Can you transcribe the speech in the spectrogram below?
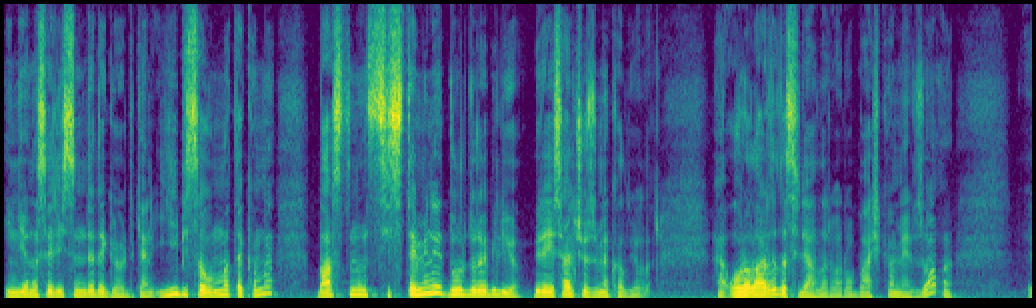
Indiana serisinde de gördük. Yani iyi bir savunma takımı Boston'ın sistemini durdurabiliyor. Bireysel çözüme kalıyorlar. Ha, oralarda da silahları var. O başka mevzu ama e,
